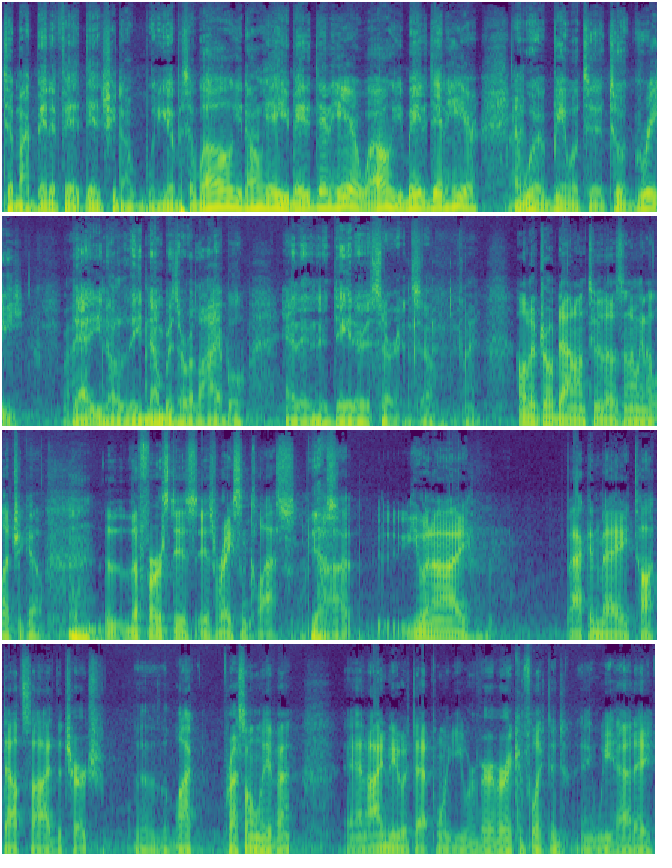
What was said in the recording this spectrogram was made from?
to my benefit that you know we able to say, well, you know, yeah, you made it in here. Well, you made it in here, right. and we'll be able to to agree right. that you know the numbers are reliable and, the data is certain. So. Right. I want to drill down on two of those, and I'm going to let you go. Mm-hmm. The first is is race and class. Yes. Uh, you and I, back in May, talked outside the church, the, the Black Press Only event, and I knew at that point you were very very conflicted, and we had a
